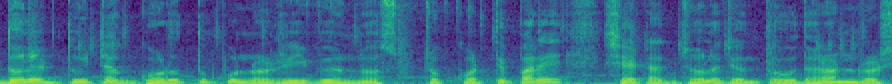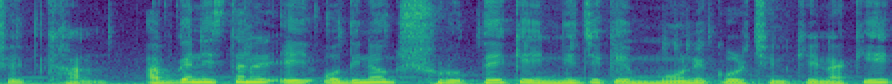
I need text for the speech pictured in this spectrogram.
দলের দুইটা গুরুত্বপূর্ণ রিভিউ নষ্ট করতে পারে, সেটা জলজন্ত উদাহরণ রশিদ খান। আফগানিস্তানের এই অধিনায়ক শুরু থেকেই নিজেকে মনে করছেন কি নাকি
